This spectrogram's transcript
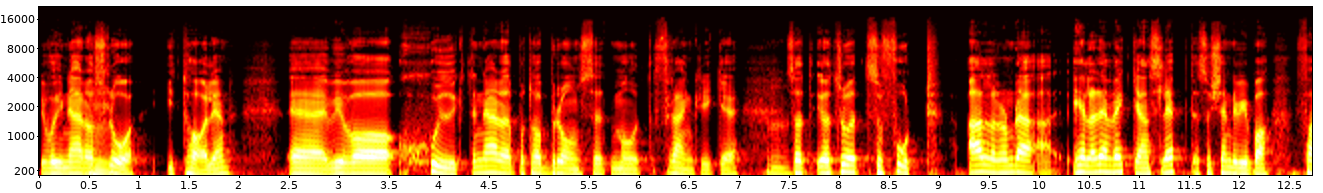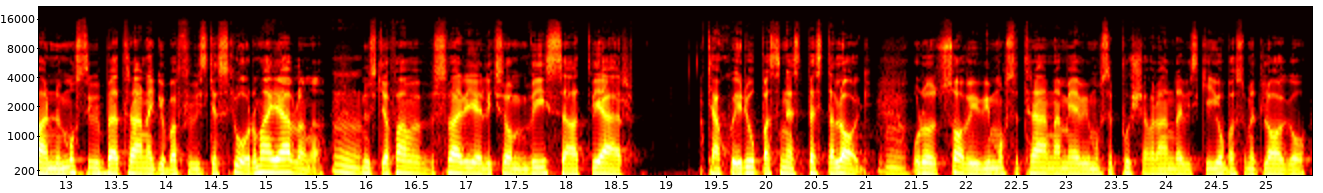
vi var ju nära att mm. slå mm. Italien. Eh, vi var sjukt nära på att ta bronset mot Frankrike. Mm. Så att jag tror att så fort alla de där, hela den veckan släppte så kände vi bara Fan nu måste vi börja träna gubbar för vi ska slå de här jävlarna. Mm. Nu ska fan Sverige liksom visa att vi är kanske Europas näst bästa lag. Mm. Och då sa vi vi måste träna mer, vi måste pusha varandra, vi ska jobba som ett lag och,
